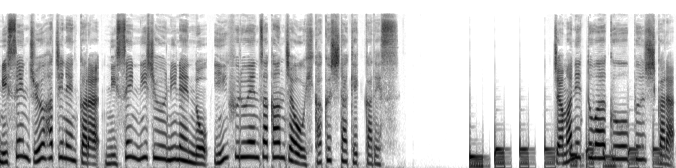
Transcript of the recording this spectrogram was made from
2018年から2022年のインフルエンザ患者を比較した結果です。ジャマネットワークオープン誌から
